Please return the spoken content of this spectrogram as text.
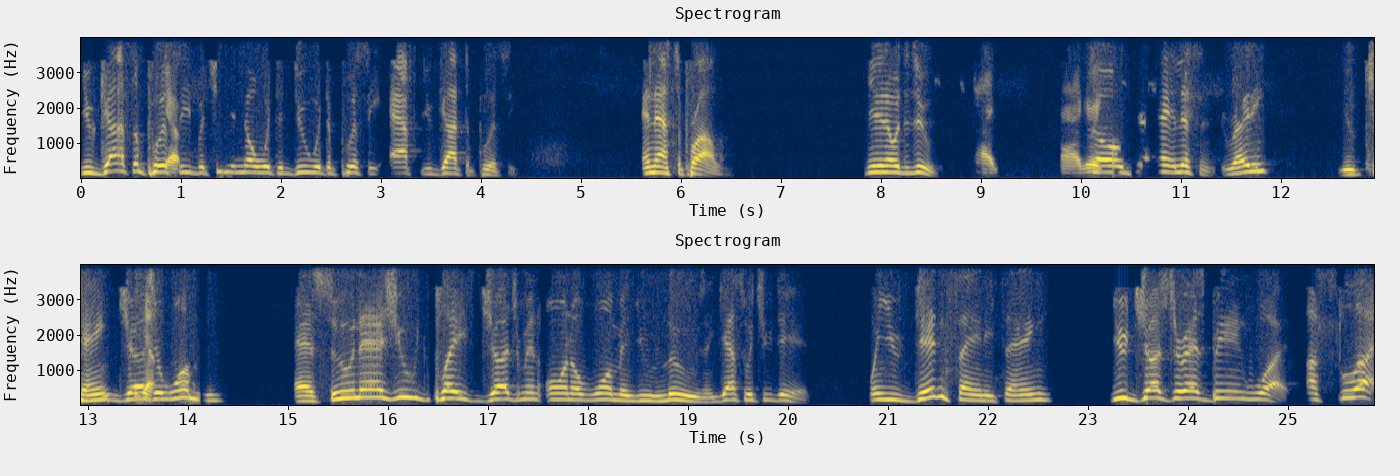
You got some pussy, but you didn't know what to do with the pussy after you got the pussy. And that's the problem. You didn't know what to do. I, I agree. So, hey, listen, ready? You can't judge Yep. a woman. As soon as you place judgment on a woman, you lose. And guess what you did? When you didn't say anything, you judged her as being what? A slut.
